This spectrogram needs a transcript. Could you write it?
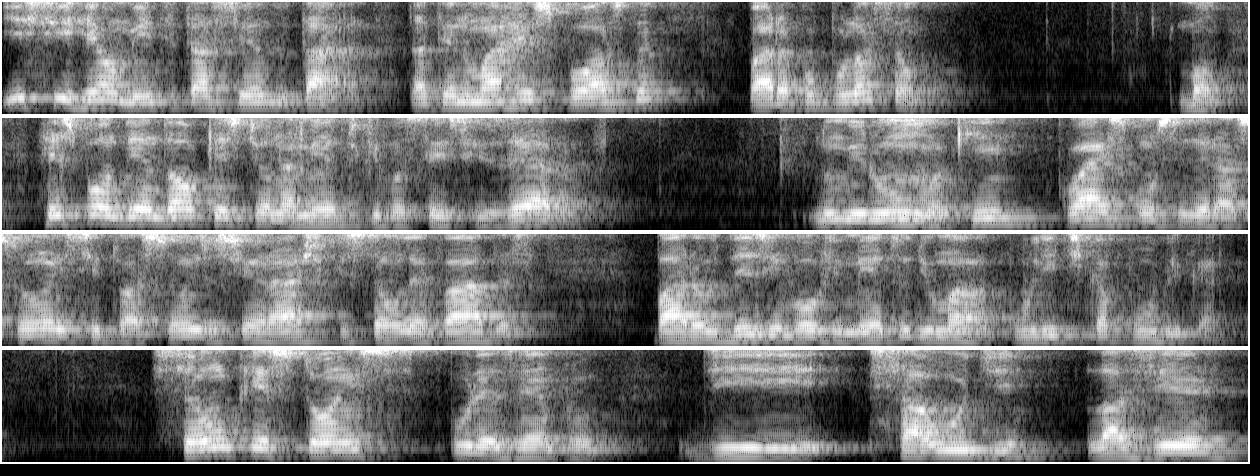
e se realmente está sendo está tá tendo uma resposta para a população. Bom, respondendo ao questionamento que vocês fizeram, número um aqui, quais considerações, situações o senhor acha que são levadas para o desenvolvimento de uma política pública? São questões, por exemplo, de saúde, lazer,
